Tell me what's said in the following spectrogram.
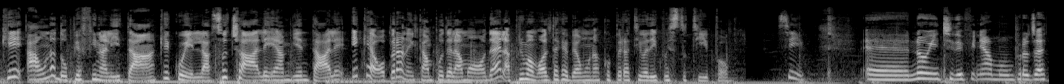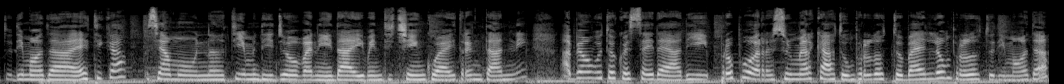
che ha una doppia finalità, che è quella sociale e ambientale e che opera nel campo della moda. È la prima volta che abbiamo una cooperativa di questo tipo. Sì, eh, noi ci definiamo un progetto di moda etica, siamo un team di giovani dai 25 ai 30 anni. Abbiamo avuto questa idea di proporre sul mercato un prodotto bello, un prodotto di moda,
